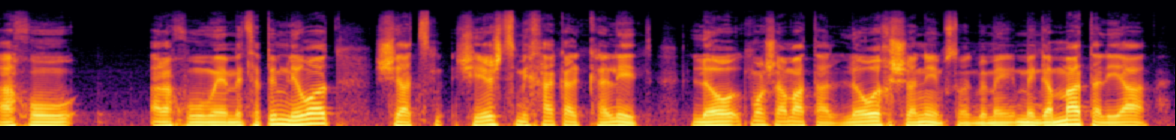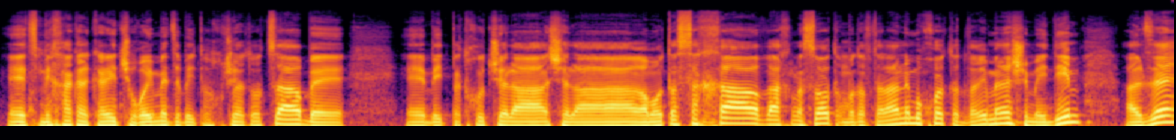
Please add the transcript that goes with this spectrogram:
אנחנו, אנחנו מצפים לראות. שיש צמיחה כלכלית. לאור, כמו שאמרת, לאורך שנים, זאת אומרת, במגמת עלייה, אה, צמיחה כלכלית, שרואים את זה בהתפתחות של התוצר, אה, בהתפתחות של, ה, של רמות השכר וההכנסות, רמות אבטלה נמוכות, הדברים האלה שמעידים על זה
